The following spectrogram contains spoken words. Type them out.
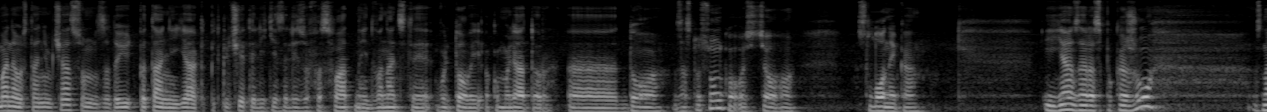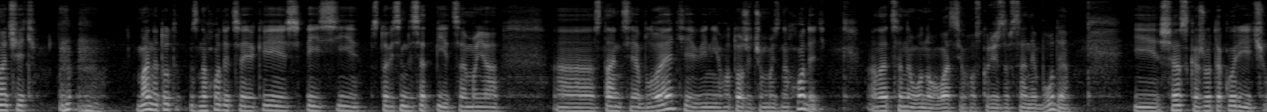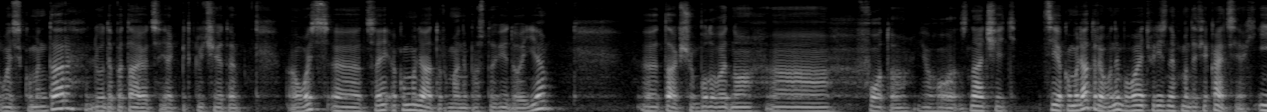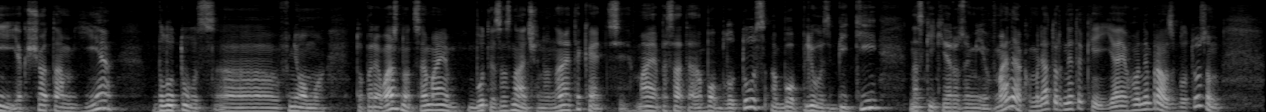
мене останнім часом задають питання, як підключити літій-залізофосфатний 12-вольтовий акумулятор е, до застосунку ось цього слоника. І я зараз покажу. Значить, в мене тут знаходиться якийсь AC 180p. Це моя е, станція Bluetti. Він його теж чомусь знаходить. Але це не воно. У вас його, скоріш за все, не буде. І ще скажу таку річ: ось коментар. Люди питаються, як підключити. А ось е, цей акумулятор. У мене просто відео є. Е, так, щоб було видно е, фото його. Значить, ці акумулятори вони бувають в різних модифікаціях. І якщо там є Bluetooth в ньому, то переважно це має бути зазначено на етикетці. Має писати або Bluetooth, або плюс BT, наскільки я розумію. В мене акумулятор не такий. Я його не брав з Bluetooth,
